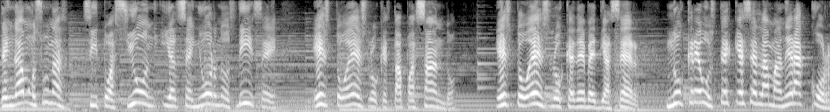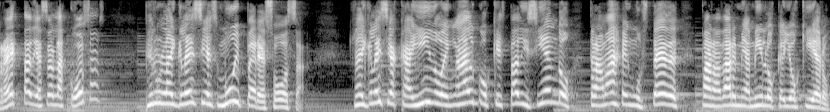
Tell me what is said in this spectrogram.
tengamos una situación y el Señor nos dice, esto es lo que está pasando, esto es lo que debes de hacer. ¿No cree usted que esa es la manera correcta de hacer las cosas? Pero la iglesia es muy perezosa. La iglesia ha caído en algo que está diciendo, trabajen ustedes para darme a mí lo que yo quiero.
